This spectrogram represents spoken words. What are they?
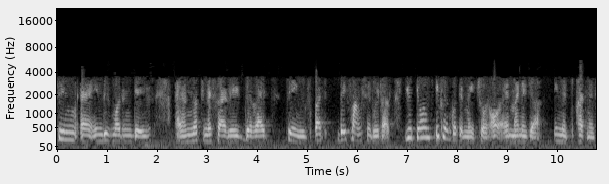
seem uh, in these modern days and not necessarily the right things, but they function with us. You don't, if you've got a matron or a manager in a department,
